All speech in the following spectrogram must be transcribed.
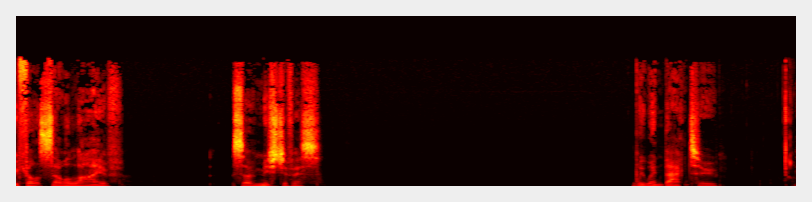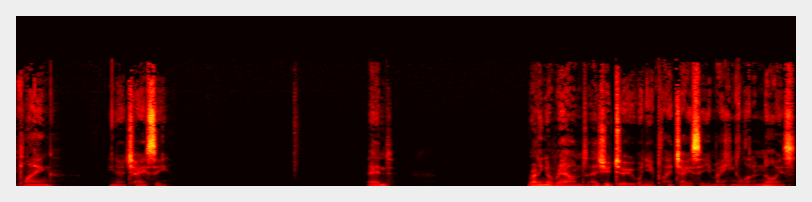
we felt so alive, so mischievous. We went back to playing, you know, chasey. And running around as you do when you play chasey, you're making a lot of noise.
